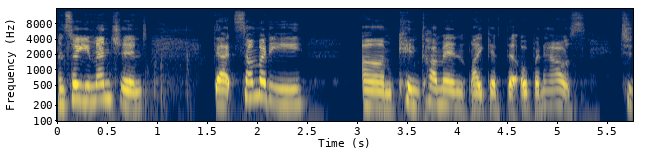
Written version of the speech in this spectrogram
And so you mentioned that somebody um, can come in, like if the open house to,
